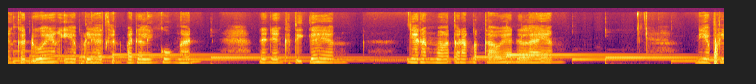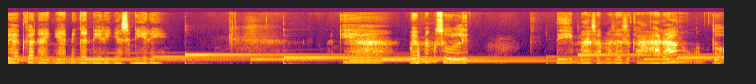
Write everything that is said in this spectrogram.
Yang kedua yang ia perlihatkan pada lingkungan. Dan yang ketiga yang jarang banget orang ketahui adalah yang dia perlihatkan hanya dengan dirinya sendiri. Ya memang sulit di masa-masa sekarang untuk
